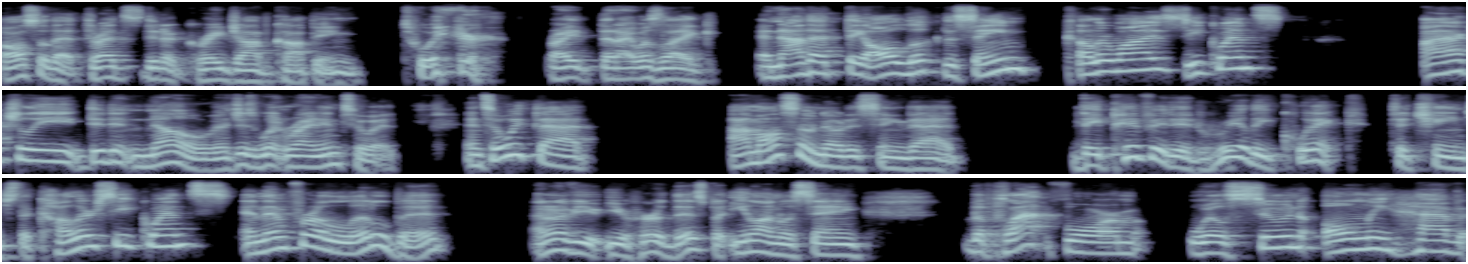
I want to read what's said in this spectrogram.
also that Threads did a great job copying Twitter, right? That I was like, and now that they all look the same color wise sequence, I actually didn't know. I just went right into it. And so with that, I'm also noticing that they pivoted really quick to change the color sequence. And then for a little bit, I don't know if you, you heard this, but Elon was saying the platform will soon only have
